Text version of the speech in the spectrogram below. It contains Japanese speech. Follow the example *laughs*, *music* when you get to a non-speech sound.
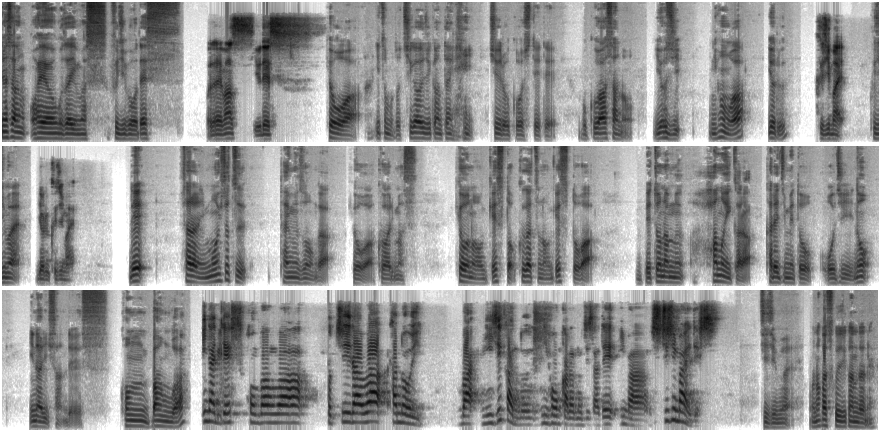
皆さんおはようございます。藤坊です。おはようございます。ゆうです。今日はいつもと違う時間帯に収録をしてて、僕は朝の4時、日本は夜？9時前。9時前。夜9時前。で、さらにもう一つタイムゾーンが今日は加わります。今日のゲスト、9月のゲストは、ベトナム・ハノイからカレッジメト OG の稲荷さんです。こんばんは。稲荷です。こんばんは。こちらは、ハノイは2時間の日本からの時差で、今7時前です。7時前。お腹すく時間だね。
